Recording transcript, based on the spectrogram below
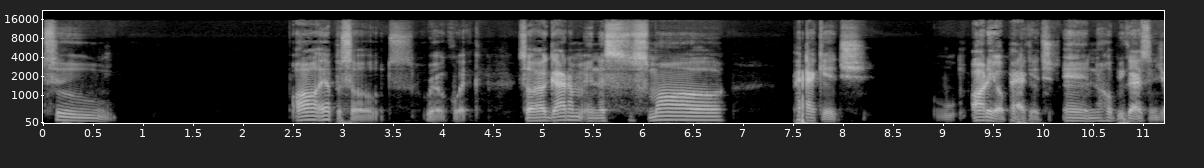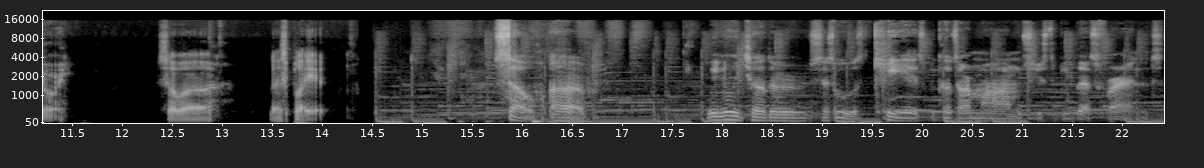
to all episodes real quick. So I got them in a small package, audio package, and hope you guys enjoy. So uh let's play it. So, uh, we knew each other since we was kids because our moms used to be best friends.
